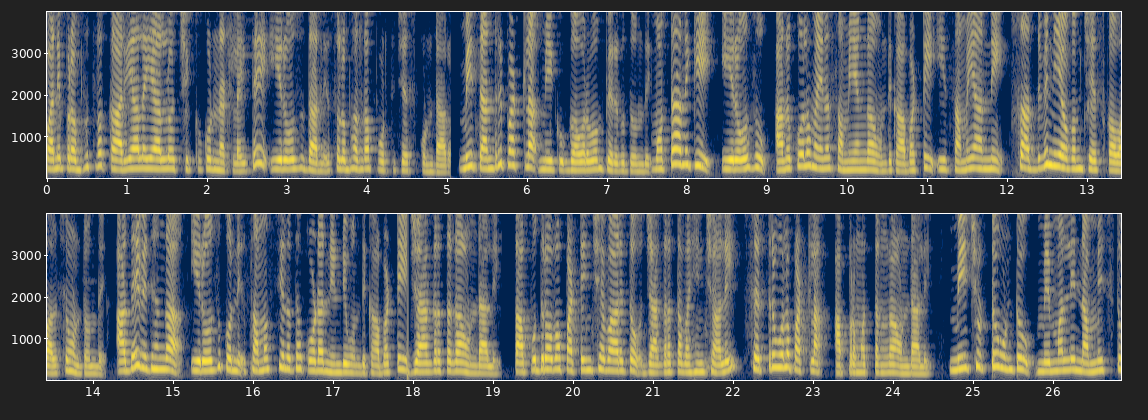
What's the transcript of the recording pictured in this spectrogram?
పని ప్రభుత్వ కార్యాలయాల్లో చిక్కుకున్నట్లయితే ఈ రోజు దాన్ని సులభంగా పూర్తి చేసుకుంటారు. మీ తండ్రి పట్ల మీకు గౌరవం పెరుగుతుంది. మొత్తానికి ఈ రోజు అనుకూలమైన సమయంగా ఉంది కాబట్టి ఈ సమయాన్ని సద్వినియోగం చేసుకోవాల్సి ఉంటుంది. అదే విధంగా ఈ రోజు కొన్ని సమస్యలతో కూడా నిండి ఉంది కాబట్టి జాగ్రత్తగా ఉండాలి. తప్పుద్రోవ పట్టించే వారితో జాగ్రత్త వహించాలి. శత్రువుల పట్ల అప్రమత్తంగా ఉండాలి. మీ చుట్టూ ఉంటూ మిమ్మల్ని నమ్మిస్తూ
